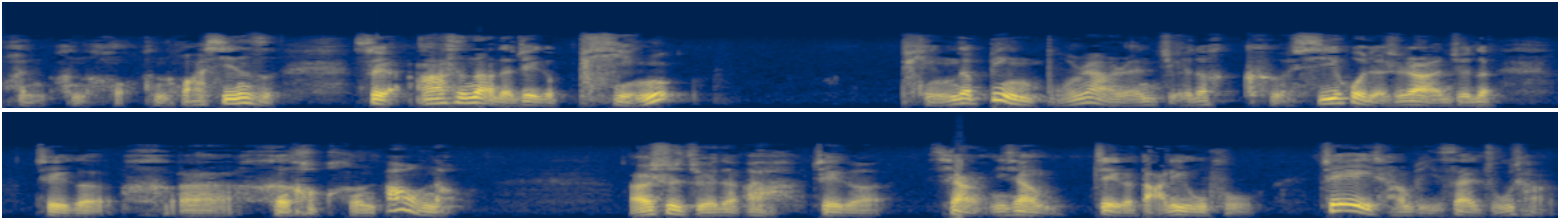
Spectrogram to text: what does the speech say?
很很很花心思，所以阿森纳的这个平平的并不让人觉得可惜，或者是让人觉得这个呃很好很懊恼，而是觉得啊，这个像你像这个打利物浦这场比赛主场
